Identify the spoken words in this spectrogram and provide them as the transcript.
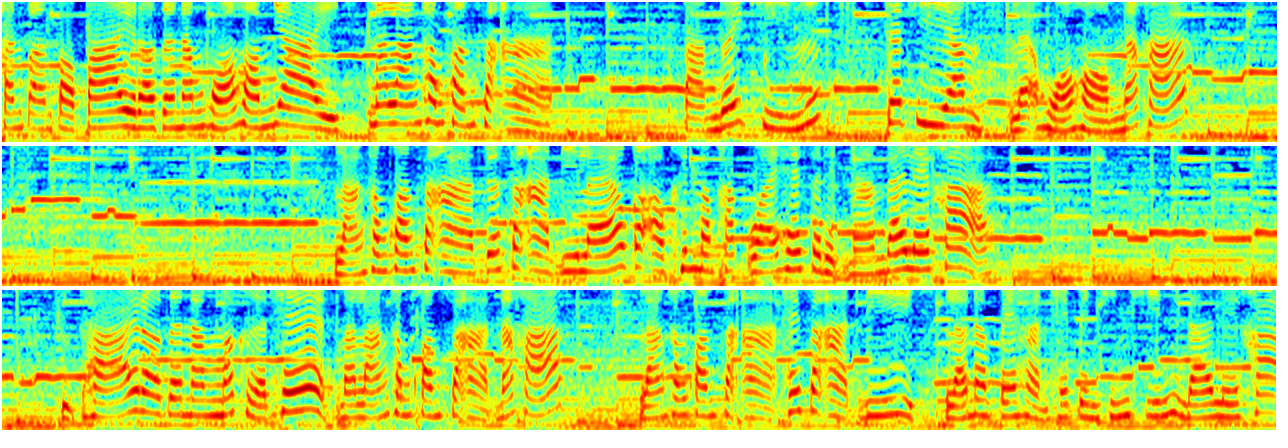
ขั้นตอนต่อไปเราจะนำหัวหอมใหญ่มาล้างทำความสะอาด ตามด้วยขิง กระเทียมและหัวหอมนะคะ ล้างทำความสะอาดจนสะอาดดีแล้วก็เอาขึ้นมาพักไว้ให้เสด็จน้ำได้เลยค่ะ สุดท้ายเราจะนำมะเขือเทศมาล้างทำความสะอาดนะคะ ล้างทำความสะอาดให้สะอาดดี แล้วนำไปหั่นให้เป็นชิ้นๆได้เลยค่ะ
